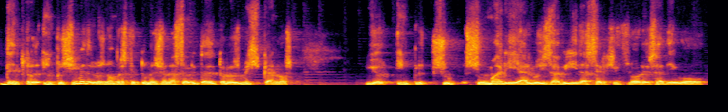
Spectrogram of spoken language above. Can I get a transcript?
dentro inclusive de los nombres que tú mencionaste ahorita de toreros mexicanos, Yo sumaría a Luis David, a Sergio Flores, a Diego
